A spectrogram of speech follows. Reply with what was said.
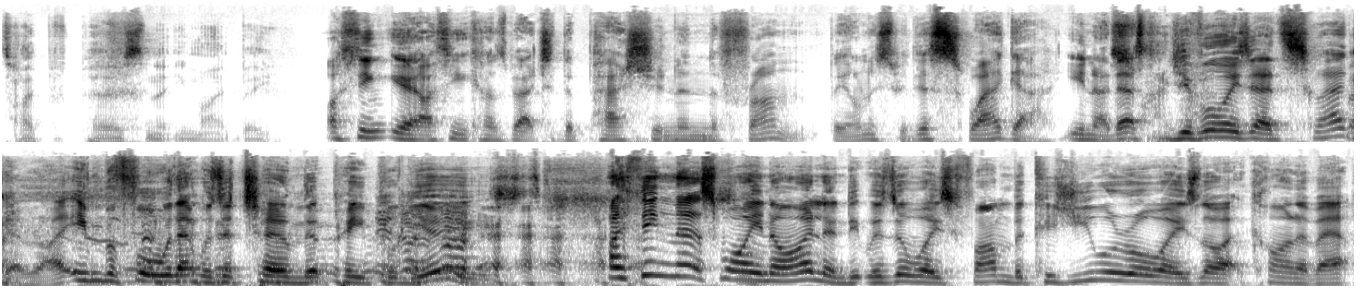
type of person that you might be. I think yeah, I think it comes back to the passion and the front. Be honest with you, the swagger. You know, that's you've always had swagger, right? Even before that was a term that people used. I think that's why in Ireland it was always fun because you were always like kind of out.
